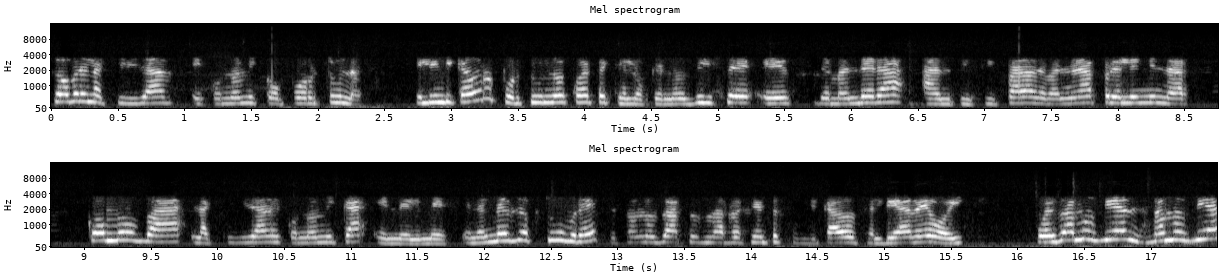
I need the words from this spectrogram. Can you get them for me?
sobre la actividad económica oportuna. El indicador oportuno, acuérdate que lo que nos dice es de manera anticipada, de manera preliminar, cómo va la actividad económica en el mes. En el mes de octubre, que son los datos más recientes publicados el día de hoy, pues vamos bien, vamos bien,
